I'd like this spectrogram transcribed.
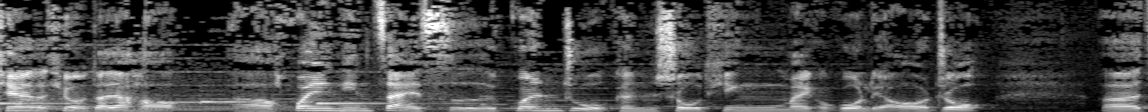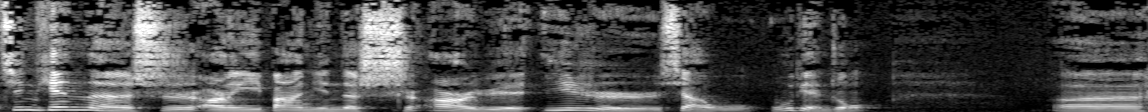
亲爱的听友，大家好啊！欢迎您再次关注跟收听 Michael 郭聊澳洲。呃，今天呢是二零一八年的十二月一日下午五点钟。呃，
